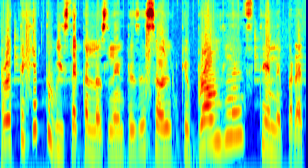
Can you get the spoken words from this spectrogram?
Protege tu vista con los lentes de sol que Brownlands tiene para ti.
